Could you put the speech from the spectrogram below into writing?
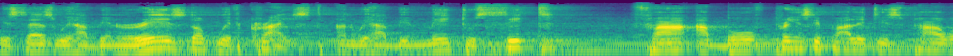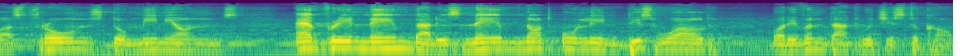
It says we have been raised up with Christ and we have been made to sit far above principalities, powers, thrones, dominions, every name that is named not only in this world, but even that which is to come.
